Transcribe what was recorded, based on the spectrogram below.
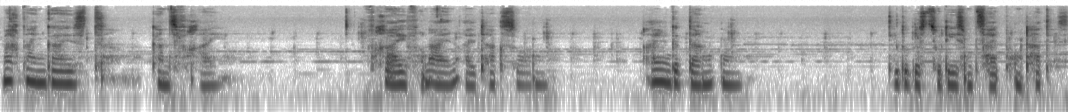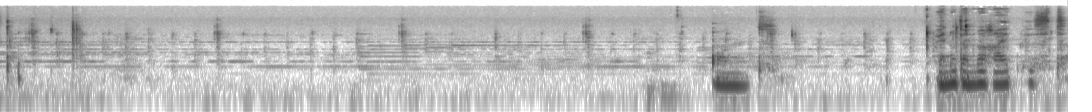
Mach deinen Geist ganz frei, frei von allen Alltagssorgen, allen Gedanken, die du bis zu diesem Zeitpunkt hattest. Wenn du dann bereit bist,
